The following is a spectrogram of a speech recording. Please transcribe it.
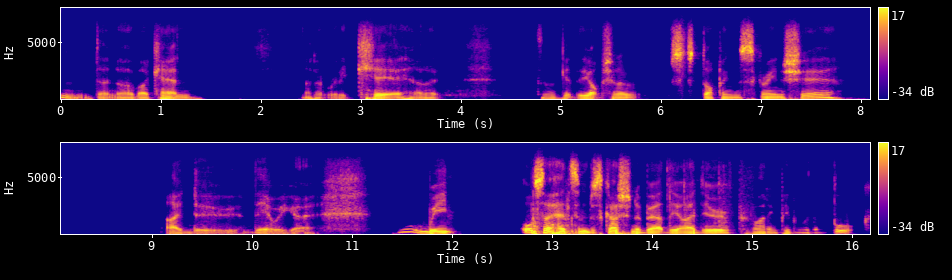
Hmm, don't know if I can. I don't really care. I don't. Do I get the option of stopping screen share? I do. There we go. We also had some discussion about the idea of providing people with a book.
